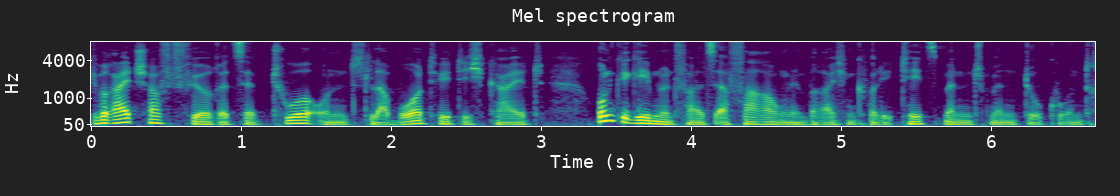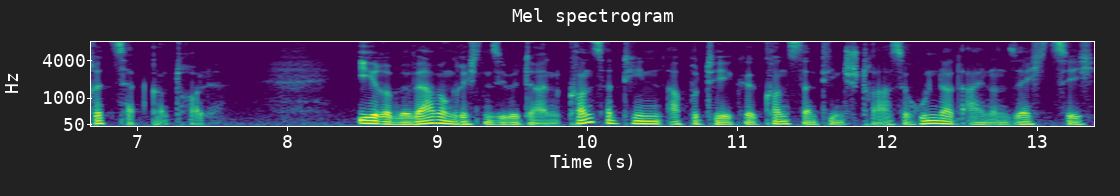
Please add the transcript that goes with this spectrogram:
die Bereitschaft für Rezeptur- und Labortätigkeit und gegebenenfalls Erfahrungen in Bereichen Qualitätsmanagement, Doku- und Rezeptkontrolle. Ihre Bewerbung richten Sie bitte an Konstantin Apotheke, Konstantinstraße 161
